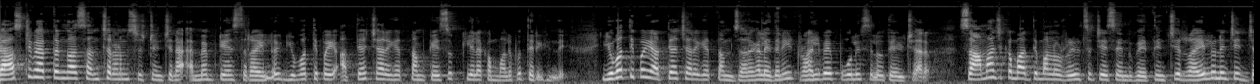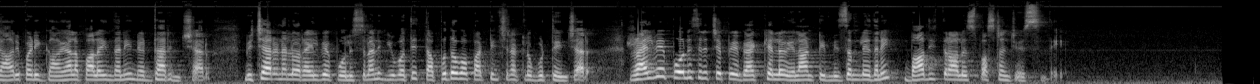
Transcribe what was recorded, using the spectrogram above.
రాష్ట్ర వ్యాప్తంగా సంచలనం సృష్టించిన ఎంఎంటీఎస్ రైలు యువతిపై అత్యాచార యత్నం కేసు కీలక మలుపు తిరిగింది. యువతిపై అత్యాచార యత్నం జరగలేదని రైల్వే పోలీసులు తేల్చారు. సామాజిక మాధ్యమాల్లో రీల్స్ చేసేందుకు యత్నించి రైలు నుంచి జారిపడి గాయాల పాలైందని నిర్ధారించారు. విచారణలో రైల్వే పోలీసులను యువతి తప్పుదోవ పట్టించినట్లు గుర్తించారు. రైల్వే పోలీసులు చెప్పే వ్యాఖ్యల్లో ఎలాంటి నిజం లేదని బాధితురాలు స్పష్టం చేసింది.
